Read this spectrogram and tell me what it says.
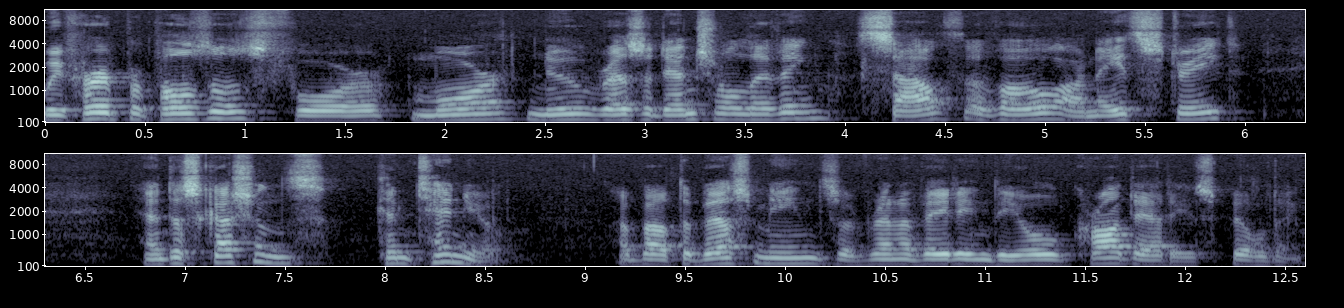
We've heard proposals for more new residential living south of O on 8th Street, and discussions continue about the best means of renovating the old Crawdaddy's building.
